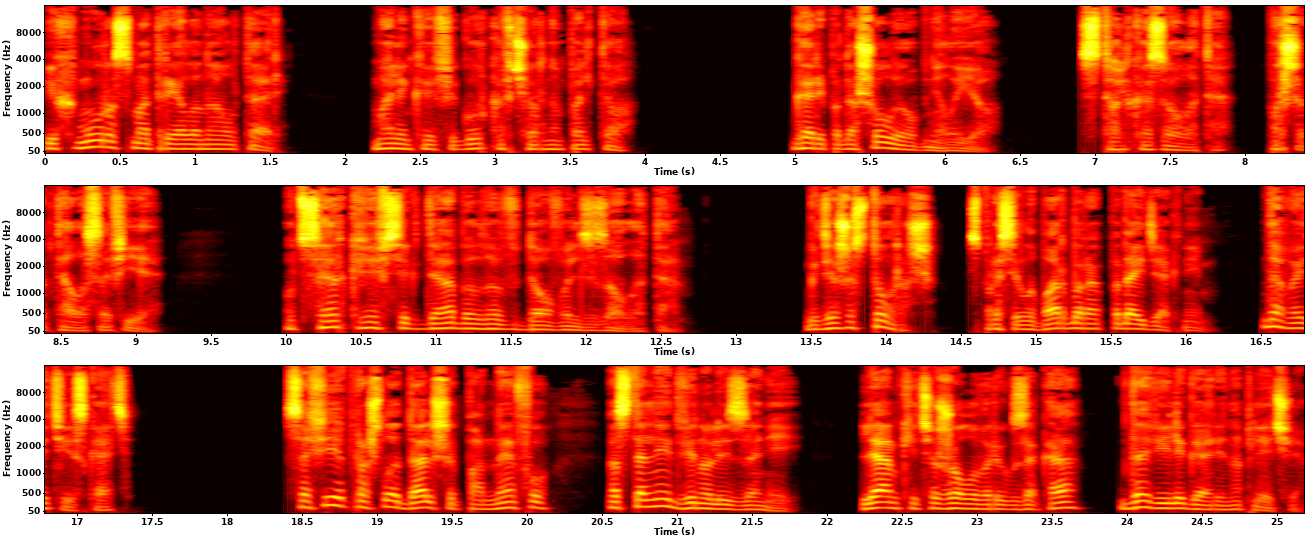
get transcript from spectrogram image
и хмуро смотрела на алтарь. Маленькая фигурка в черном пальто. Гарри подошел и обнял ее. «Столько золота!» — прошептала София. «У церкви всегда было вдоволь золота». «Где же сторож?» — спросила Барбара, подойдя к ним. «Давайте искать». София прошла дальше по нефу, остальные двинулись за ней. Лямки тяжелого рюкзака давили Гарри на плечи.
